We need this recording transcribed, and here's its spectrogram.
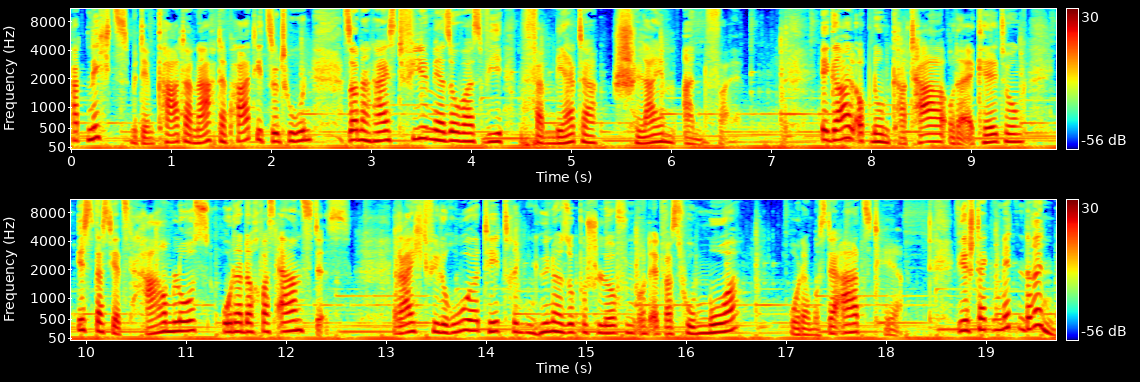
hat nichts mit dem Kater nach der Party zu tun, sondern heißt vielmehr sowas wie vermehrter Schleimanfall. Egal ob nun Katar oder Erkältung, ist das jetzt harmlos oder doch was Ernstes? Reicht viel Ruhe, Tee trinken, Hühnersuppe schlürfen und etwas Humor? Oder muss der Arzt her? Wir stecken mittendrin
